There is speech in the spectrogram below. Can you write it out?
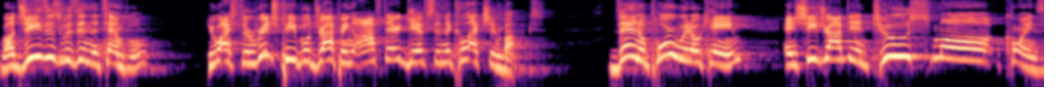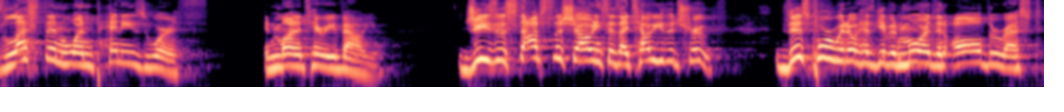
While Jesus was in the temple, he watched the rich people dropping off their gifts in the collection box. Then a poor widow came and she dropped in two small coins, less than one penny's worth in monetary value. Jesus stops the show and he says, I tell you the truth. This poor widow has given more than all the rest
